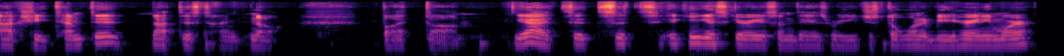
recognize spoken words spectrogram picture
actually tempted? Not this time, no. But um, yeah, it's it's it's it can get scary some days where you just don't want to be here anymore,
